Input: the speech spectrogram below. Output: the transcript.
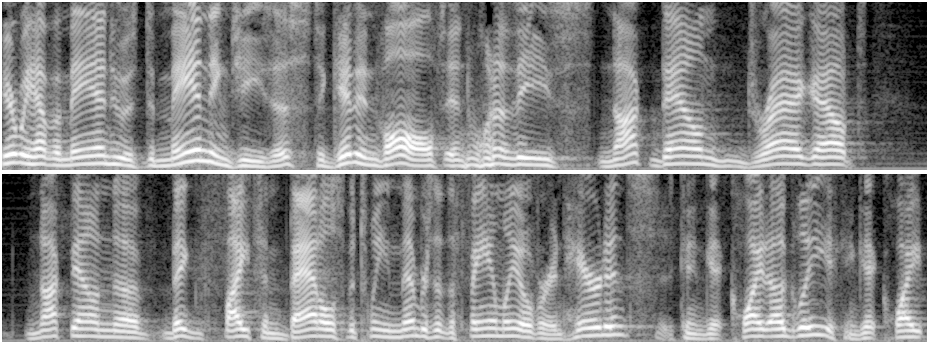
here we have a man who is demanding Jesus to get involved in one of these knockdown, drag out, knockdown uh, big fights and battles between members of the family over inheritance. It can get quite ugly, it can get quite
